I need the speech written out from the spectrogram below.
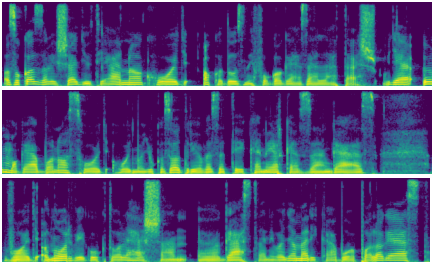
azok azzal is együtt járnak, hogy akadozni fog a gázellátás. Ugye önmagában az, hogy, hogy mondjuk az Adria vezetéken érkezzen gáz, vagy a norvégoktól lehessen gázt venni, vagy Amerikából palagázt,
